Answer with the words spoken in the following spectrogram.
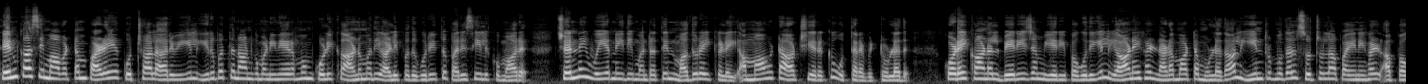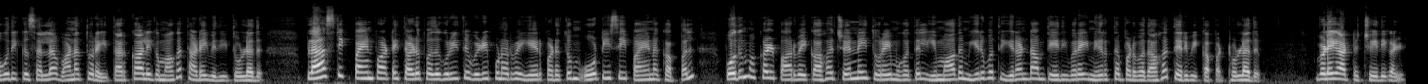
தென்காசி மாவட்டம் பழைய குற்றால அருவியில் இருபத்தி நான்கு மணி நேரமும் குளிக்க அனுமதி அளிப்பது குறித்து பரிசீலிக்குமாறு சென்னை உயர்நீதிமன்றத்தின் மதுரை கிளை அம்மாவட்ட ஆட்சியருக்கு உத்தரவிட்டுள்ளது. கொடைக்கானல் பேரிஜம் ஏரி பகுதியில் யானைகள் நடமாட்டம் உள்ளதால் இன்று முதல் சுற்றுலாப் பயணிகள் அப்பகுதிக்கு செல்ல வனத்துறை தற்காலிகமாக தடை விதித்துள்ளது. பிளாஸ்டிக் பயன்பாட்டை தடுப்பது குறித்து விழிப்புணர்வை ஏற்படுத்தும் ஓடிசி பயண கப்பல் பொதுமக்கள் பார்வைக்காக சென்னை துறைமுகத்தில் இம்மாதம் இருபத்தி இரண்டாம் தேதி வரை நிறுத்தப்படுவதாக தெரிவிக்கப்பட்டுள்ளது. விளையாட்டுச் செய்திகள்.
